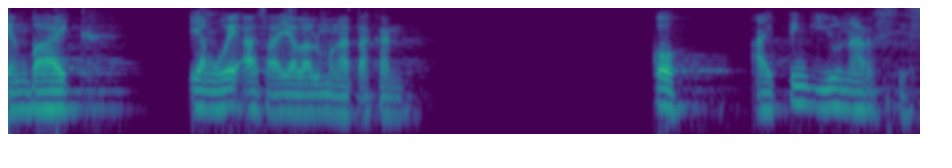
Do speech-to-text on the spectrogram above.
yang baik, yang WA saya lalu mengatakan, Kok, I think you narsis.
